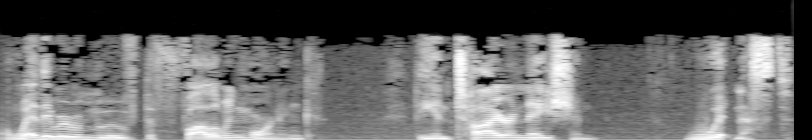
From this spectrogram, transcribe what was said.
And when they were removed the following morning, the entire nation witnessed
